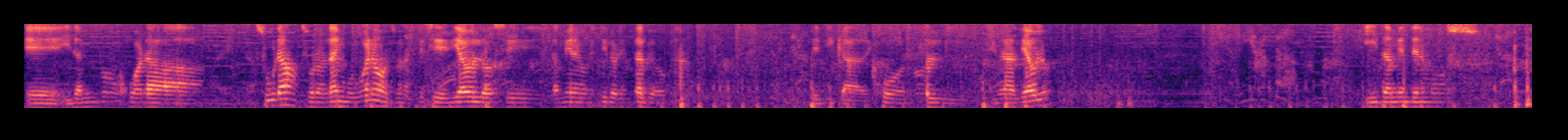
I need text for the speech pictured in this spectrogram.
Eh, y también podemos jugar a Asura, Asura Online muy bueno, es una especie de diablo así, también en un estilo oriental, pero con una estética de juego de rol similar al diablo. Y también tenemos, eh,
